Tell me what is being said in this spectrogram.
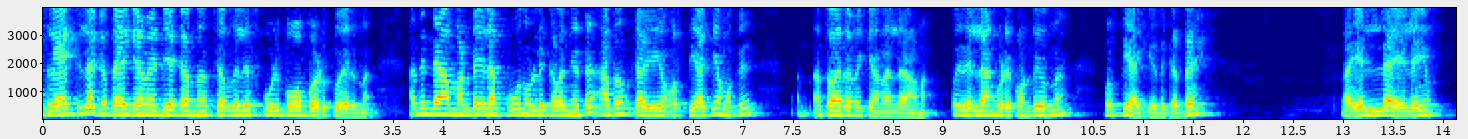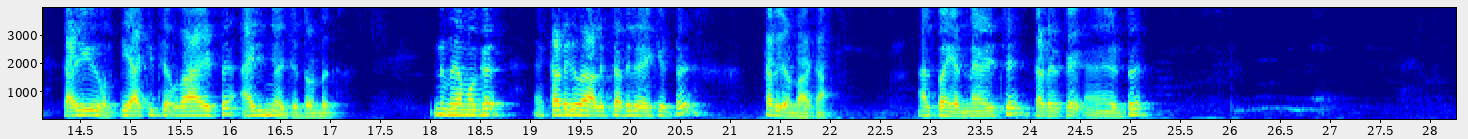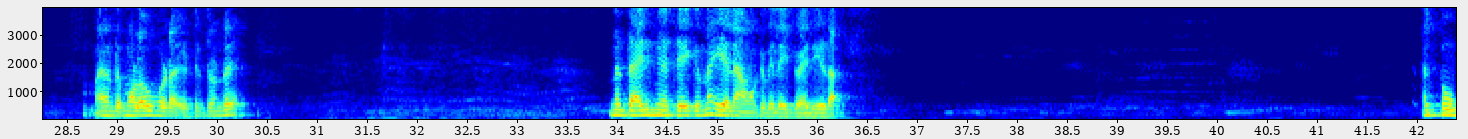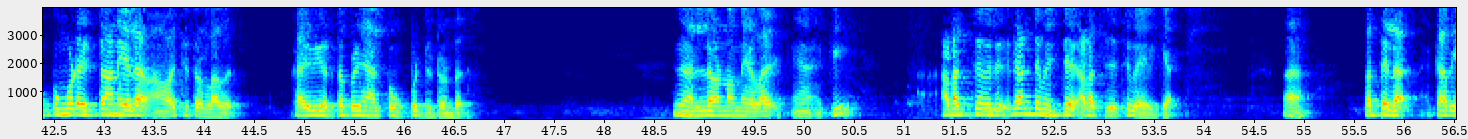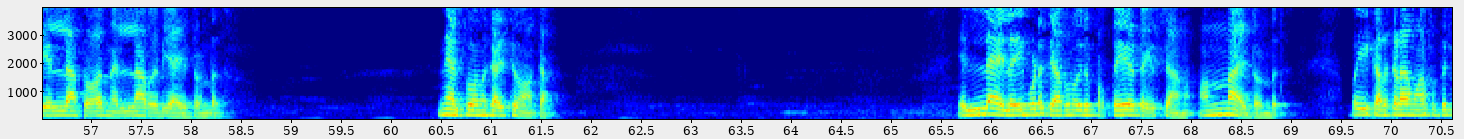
സ്ലേറ്റിലൊക്കെ തേക്കാൻ വേണ്ടിയൊക്കെ അന്ന് ചെറുതിലെ സ്കൂളിൽ പോകുമ്പോൾ എടുക്കുമായിരുന്നു അതിന്റെ ആ മണ്ടയിൽ ആ പൂ നുള്ളി കളഞ്ഞിട്ട് അതും കഴിയും വൃത്തിയാക്കി നമുക്ക് തോരൻ വയ്ക്കാൻ നല്ലതാണ്. അപ്പോൾ ഇതെല്ലാം കൂടെ കൊണ്ടുപോയി ഒന്ന് വൃത്തിയാക്കി എടുക്കട്ടെ. എല്ലാ ഇലയും കഴുകി വൃത്തിയാക്കി ചെറുതായിട്ട് അരിഞ്ഞു വെച്ചിട്ടുണ്ട്. ഇനി നമുക്ക് കടുക് താളിച്ച് അതിലേക്കിട്ട് കറി ഉണ്ടാക്കാം. അല്പം എണ്ണ ഒഴിച്ച് കടുക് ഇട്ട് മുളകും കൂടെ ഇട്ടിട്ടുണ്ട്. എന്നിട്ട് അരിഞ്ഞു വെച്ചേക്കുന്ന ഇല നമുക്കിതിലേക്ക് അരിയിടാം അല്പം ഉപ്പും കൂടെ ഇട്ടാണ് ഇല വച്ചിട്ടുള്ളത്. കഴുകിയെടുത്തപ്പോഴും ഞാൻ അല്പം ഉപ്പിട്ടിട്ടുണ്ട്. ഇനി നല്ലവണ്ണം ഒന്ന് ഇളക്കി അടച്ച് ഒരു രണ്ട് മിനിറ്റ് അടച്ച് വെച്ച് വേവിക്കാം. ആ പത്തില കറിയെല്ലാം തോരനെല്ലാം റെഡി ആയിട്ടുണ്ട്. ഇനി അല്പം ഒന്ന് കഴിച്ച് നോക്കാം. എല്ലാ ഇലയും കൂടെ ചേർന്ന ഒരു പ്രത്യേക ടേസ്റ്റാണ് നന്നായിട്ടുണ്ട്. അപ്പോൾ ഈ കർക്കിടക മാസത്തിൽ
